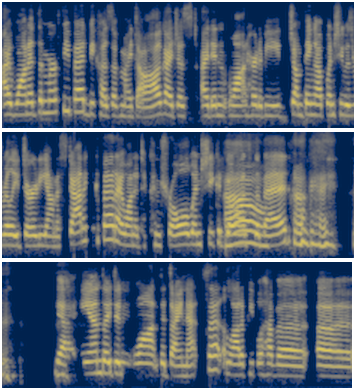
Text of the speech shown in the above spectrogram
I wanted the Murphy bed because of my dog. I just I didn't want her to be jumping up when she was really dirty on a static bed. I wanted to control when she could go oh, onto the oh, bed. Okay. yeah, and I didn't want the dinette set. A lot of people have a, a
